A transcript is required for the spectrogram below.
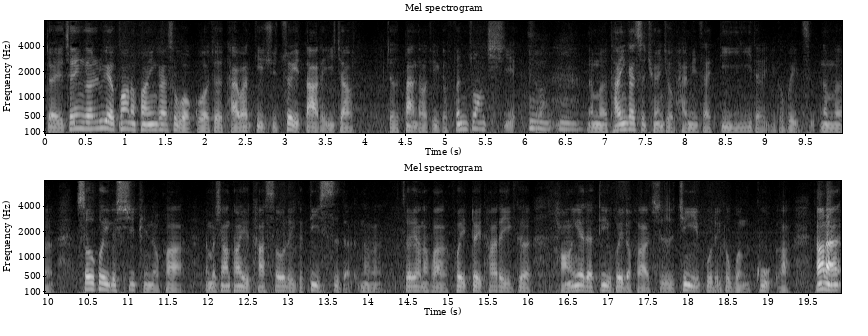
对，这一个日月光的话，应该是我国就是台湾地区最大的一家，就是半导体一个分装企业，是吧？嗯。那么它应该是全球排名在第一的一个位置。那么收购一个西平的话，那么相当于它收了一个第四的，那么这样的话会对它的一个行业的地位的话是进一步的一个稳固啊。当然，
